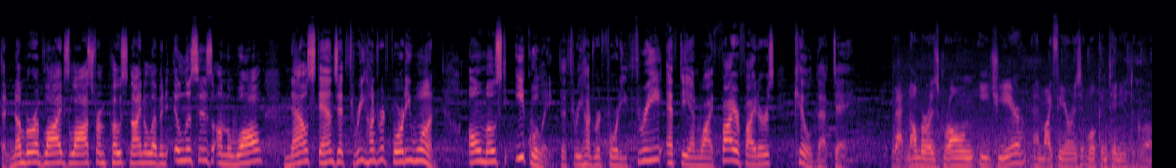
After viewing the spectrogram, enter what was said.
The number of lives lost from post 9 11 illnesses on the wall now stands at 341, almost equaling the 343 FDNY firefighters killed that day. That number has grown each year, and my fear is it will continue to grow.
